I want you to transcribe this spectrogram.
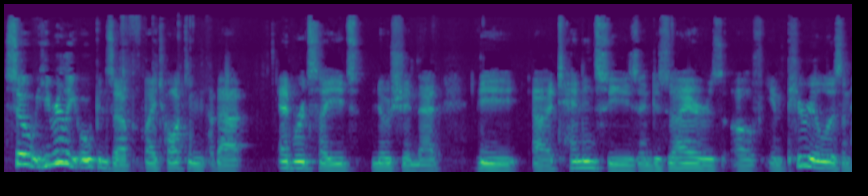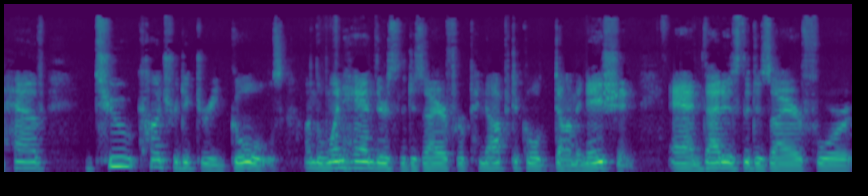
So he really opens up by talking about Edward Said's notion that the uh, tendencies and desires of imperialism have two contradictory goals. On the one hand, there's the desire for panoptical domination, and that is the desire for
